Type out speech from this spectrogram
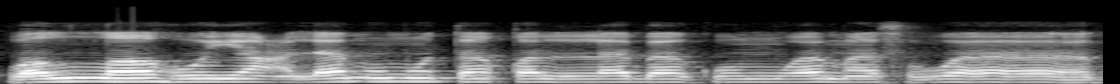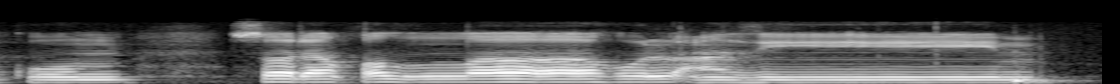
والله يعلم متقلبكم ومثواكم. صدق الله العظيم.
